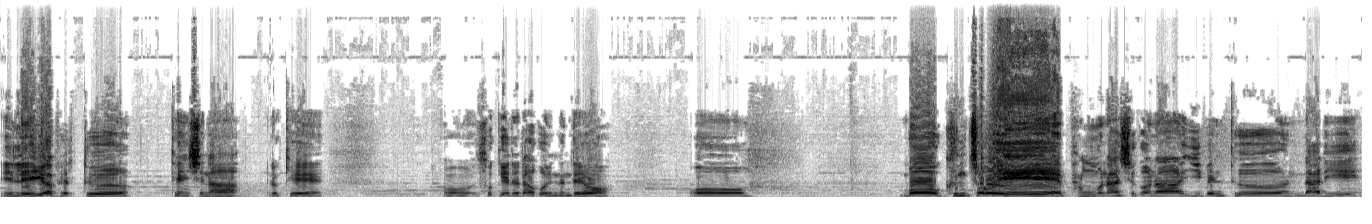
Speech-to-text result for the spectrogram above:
이 레이어 벨트 텐시나 이렇게 어, 소개를 하고 있는데요. 어, 뭐 근처에 방문하시거나 이벤트 날이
